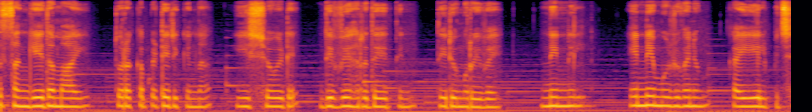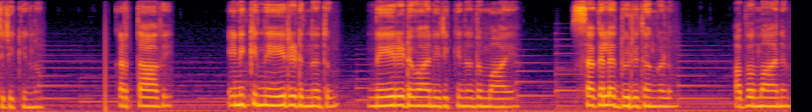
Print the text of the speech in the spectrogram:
സങ്കേതമായി തുറക്കപ്പെട്ടിരിക്കുന്ന ഈശോയുടെ ദിവ്യഹൃദയത്തിൻ തിരുമുറിവെ നിന്നിൽ എന്നെ മുഴുവനും കൈയേൽപ്പിച്ചിരിക്കുന്നു. കർത്താവെ എനിക്ക് നേരിടുന്നതും നേരിടുവാനിരിക്കുന്നതുമായ സകല ദുരിതങ്ങളും അപമാനം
